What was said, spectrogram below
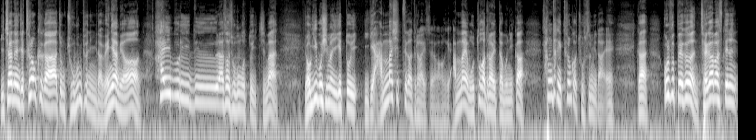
이 차는 이제 트렁크가 좀 좁은 편입니다. 왜냐하면 하이브리드라서 좁은 것도 있지만 여기 보시면 이게 또 이게 안마 시트가 들어가 있어요. 안마에 모터가 들어가 있다 보니까 상당히 트렁크가 좁습니다. 예. 그러니까 골프백은 제가 봤을 때는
